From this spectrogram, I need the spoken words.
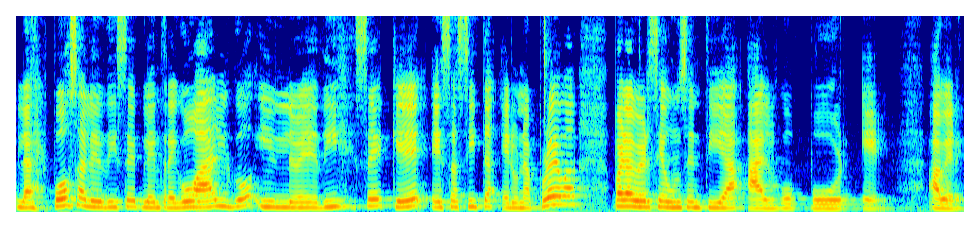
la, esposa le dice, le entregó algo y le dice que esa cita era una prueba para ver si aún sentía algo por él. A ver,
